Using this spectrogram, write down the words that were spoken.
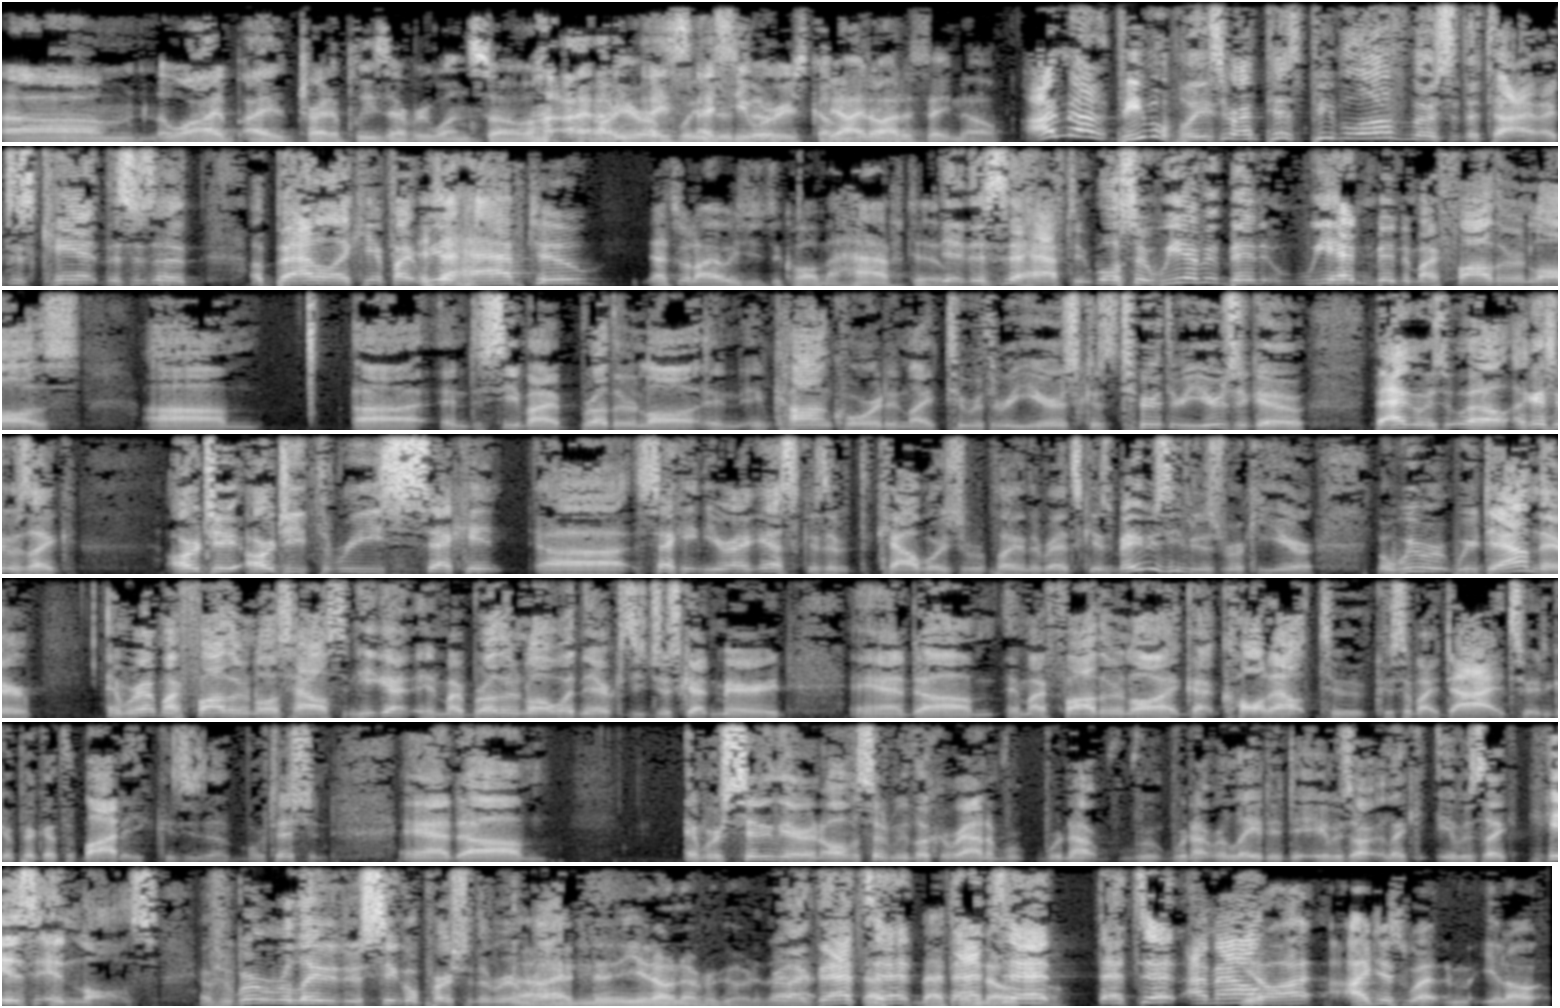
Um, well, I, I try to please everyone, so I, oh, you're a I, I see too. where he's coming. Yeah, I know from. how to say no. I'm not a people pleaser. I piss people off most of the time. I just can't. This is a, a battle I can't fight. It's we a have, have to. That's what I always used to call them a have to. Yeah, this is a have to. Well, so we haven't been. We hadn't been to my father-in-law's um, uh, and to see my brother-in-law in, in Concord in like two or three years because two or three years ago, back it was well, I guess it was like RJ RG three's second uh, second year, I guess, because the Cowboys were playing the Redskins. Maybe it's even his rookie year, but we were we were down there. And we're at my father-in-law's house, and he got, and my brother-in-law wasn't there because he just got married, and um, and my father-in-law got called out to because somebody died, so he had to go pick up the body because he's a mortician, and um, and we're sitting there, and all of a sudden we look around, and we're not we're not related to. It was our, like it was like his in laws. If we weren't related to a single person in the room, uh, like, you don't ever go to that. We're like that's, that's it, that's, that's no it, that's it. I'm out. You know, I I just went. You know,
